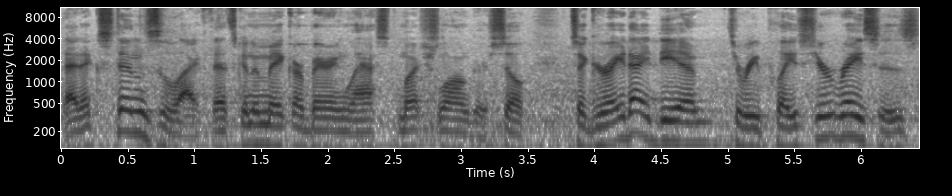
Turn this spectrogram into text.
that extends the life. That's going to make our bearing last much longer. So it's a great idea to replace your races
